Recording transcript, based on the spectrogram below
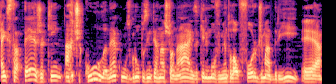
a estratégia, quem articula, né, com os grupos internacionais, aquele movimento lá, o Foro de Madrid, é, a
